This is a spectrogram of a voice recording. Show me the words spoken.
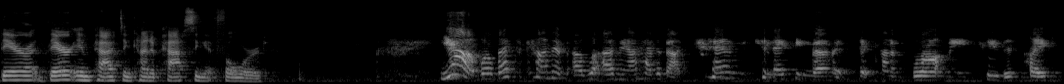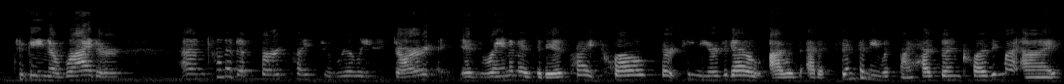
their their impact and kind of passing it forward yeah, well, that's kind of, I mean, I have about 10 connecting moments that kind of brought me to this place, to being a writer. Um, kind of the first place to really start, as random as it is, probably 12, 13 years ago, I was at a symphony with my husband, closing my eyes,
